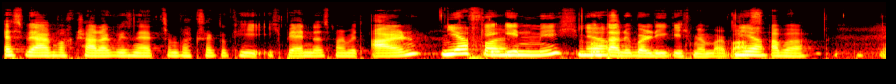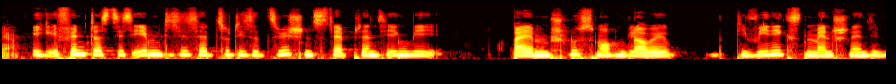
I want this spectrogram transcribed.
es wäre einfach gescheiter gewesen, hätte einfach gesagt, okay, ich beende es mal mit allen, Ja, voll. in mich Ja. und dann überlege ich mir mal was. Ja. Aber ja. Ich, finde, dass das eben, das ist halt so dieser Zwischenstep, den sie irgendwie beim Schluss machen, glaube ich, die wenigsten Menschen, sie,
